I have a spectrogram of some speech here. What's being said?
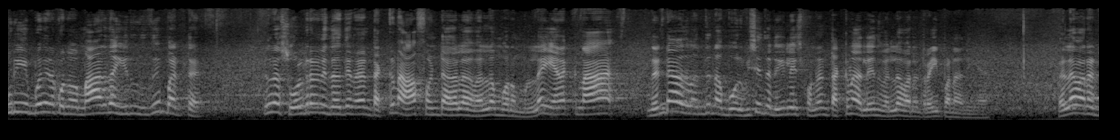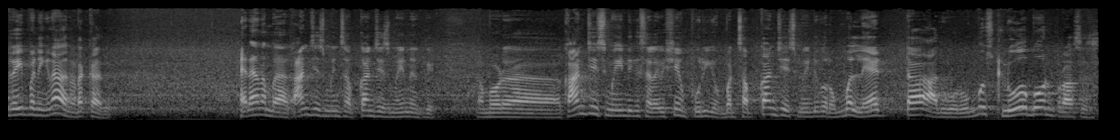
புரியும் போது எனக்கு கொஞ்சம் மாதிரி தான் இருந்தது. பட் இல்லை சொல்கிறேன்னு இதை வந்து என்ன டக்குன்னு ஆஃப் பண்ணிட்டு அதில் வெளில போகிற முடியல. எனக்கு நான் ரெண்டாவது வந்து நம்ம ஒரு விஷயத்தை ரியலைஸ் பண்ணேன் டக்குன்னு அதுலேருந்து வெளில வர ட்ரை பண்ணாதீங்க. வெளில வர ட்ரை பண்ணிங்கன்னா அது நடக்காது. ஏன்னா நம்ம கான்சியஸ் மைண்ட் சப்கான்ஷியஸ் மைண்ட் இருக்குது நம்மளோட கான்சியஸ் மைண்டுக்கு சில விஷயம் புரியும். பட் சப்கான்ஷியஸ் மைண்டுக்கு ரொம்ப லேட்டாக அது ஒரு ரொம்ப ஸ்லோபோன் ப்ராசஸ்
